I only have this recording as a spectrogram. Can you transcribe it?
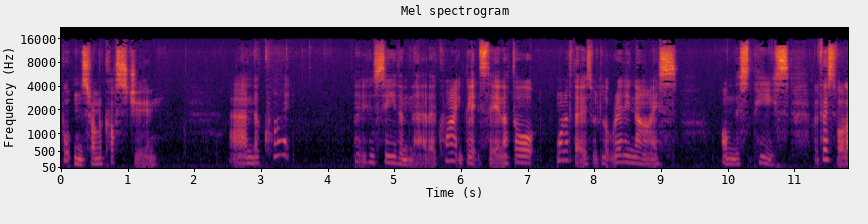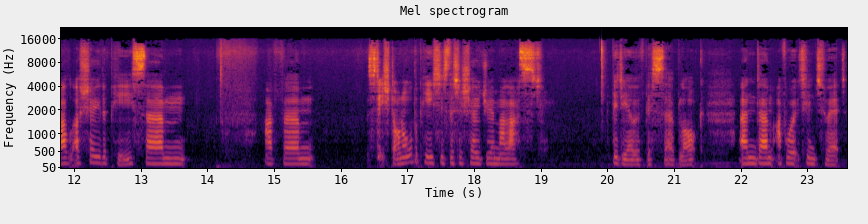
buttons from a costume and they're quite you can see them there they're quite glitzy and I thought one of those would look really nice on this piece. But first of all I'll, I'll show you the piece. Um, I've um, stitched on all the pieces that I showed you in my last video of this uh, block and um, I've worked into it.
